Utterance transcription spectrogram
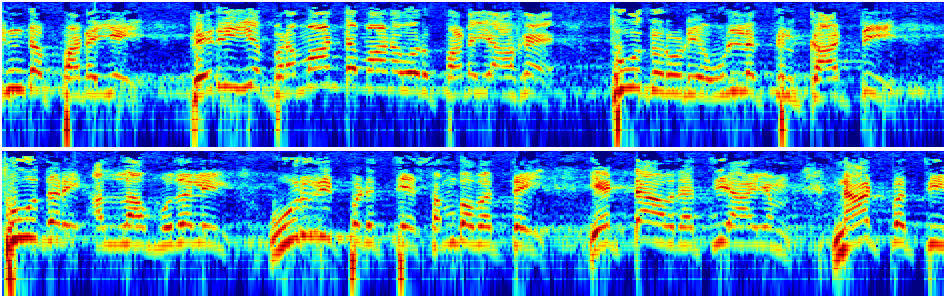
இந்த படையை பெரிய பிரம்மாண்டமான ஒரு படையாக தூதருடைய உள்ளத்தில் காட்டி தூதரை அல்லாஹ் முதலில் உறுதிப்படுத்திய சம்பவத்தை எட்டாவது அத்தியாயம் நாற்பத்தி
